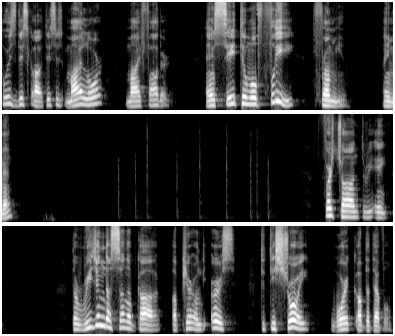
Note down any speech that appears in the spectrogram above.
Who is this God? This is my Lord, my Father. And Satan will flee from you. Amen. First John 3 8 the reason the Son of God appeared on the earth to destroy work of the devil.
